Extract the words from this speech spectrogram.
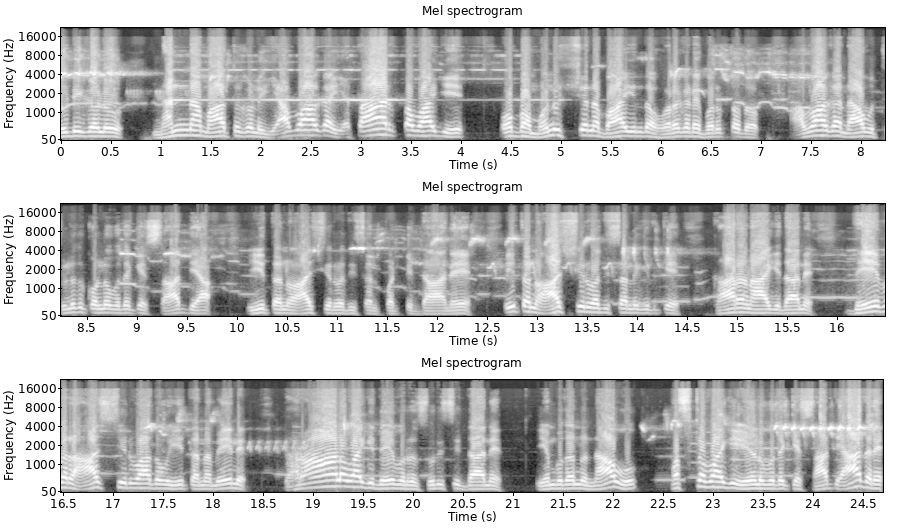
ನುಡಿಗಳು, ನನ್ನ ಮಾತುಗಳು ಯಾವಾಗ ಯಥಾರ್ಥವಾಗಿ ಒಬ್ಬ ಮನುಷ್ಯನ ಬಾಯಿಂದ ಹೊರಗಡೆ ಬರುತ್ತದೋ ಅವಾಗ ನಾವು ತಿಳಿದುಕೊಳ್ಳುವುದಕ್ಕೆ ಸಾಧ್ಯ. ಈತನು ಆಶೀರ್ವದಿಸಲ್ಪಟ್ಟಿದ್ದಾನೆ. ಈತನು ಆಶೀರ್ವದಿಸಲಿಕ್ಕೆ ಕಾರಣ ಆಗಿದ್ದಾನೆ ದೇವರ ಆಶೀರ್ವಾದವು ಈತನ ಮೇಲೆ ಧಾರಾಳವಾಗಿ ದೇವರು ಸುರಿಸಿದ್ದಾನೆ ಎಂಬುದನ್ನು ನಾವು ಸ್ಪಷ್ಟವಾಗಿ ಹೇಳುವುದಕ್ಕೆ ಸಾಧ್ಯ. ಆದರೆ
